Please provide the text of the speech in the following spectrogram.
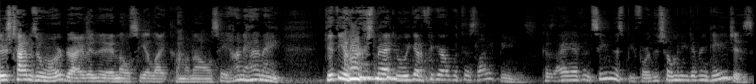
There's times when we're driving and I'll see a light coming on. I'll say, honey, honey, get the owner's manual. We got to figure out what this light means because I haven't seen this before. There's so many different gauges.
